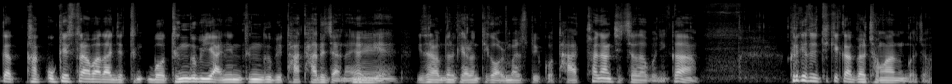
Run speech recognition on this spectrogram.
그러니까 각 오케스트라마다 이제 등, 뭐 등급이 아닌 등급이 다 다르잖아요. 네. 이게 이 사람들은 개런티가 얼마일 수도 있고 다 천양지차다 보니까 그렇게 해서 티켓 가격을 정하는 거죠.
